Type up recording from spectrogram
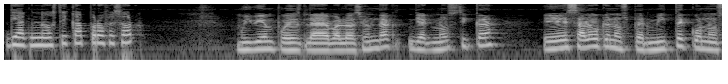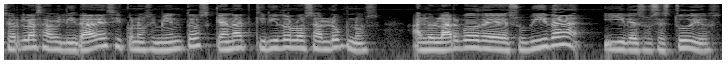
diagnóstica, profesor? Muy bien, pues la evaluación diagnóstica es algo que nos permite conocer las habilidades y conocimientos que han adquirido los alumnos a lo largo de su vida y de sus estudios.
